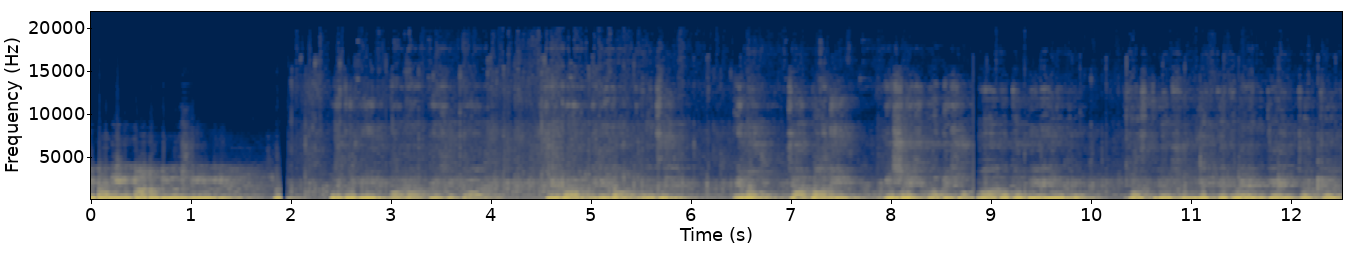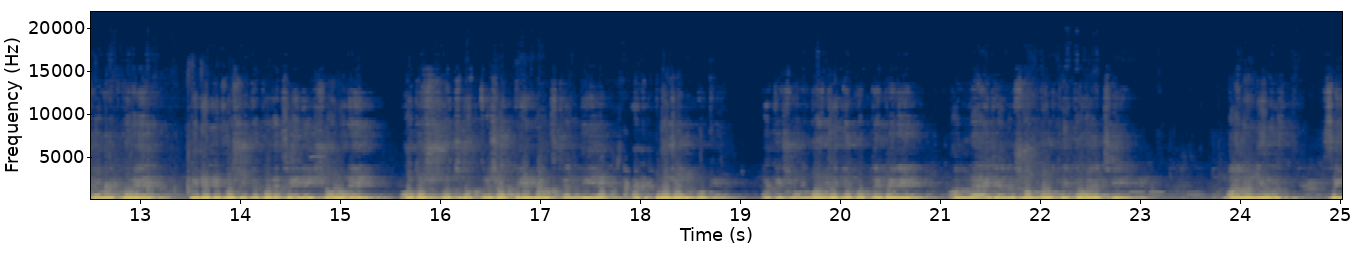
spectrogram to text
এবারে মাননীয় শ্রী পৃথিবীর নানা দেশে তার সেবার নিবেদন করেছেন এবং জাপানে বিশেষভাবে সমাগত বেড়ে ওঠে। শাস্ত্রীয় সঙ্গীতকে ধ্যান, জ্ঞান, চর্চার জগৎ করে তিনি বিকশিত করেছেন এই শহরের অজস্র ছাত্রছাত্রীর মাঝখান দিয়ে এক প্রজন্মকে। তাকে সম্বর্ধিত করতে পেরে আমরাই যেন সম্বর্ধিত হয়েছি। মাননীয় শ্রী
